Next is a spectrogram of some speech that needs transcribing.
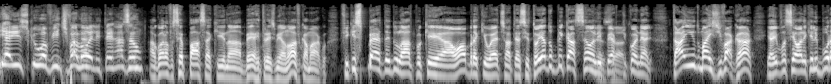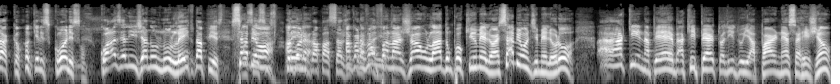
E é isso que o ouvinte falou, ele tem razão. Agora você passa aqui na BR-369, Camargo, fica esperto aí do lado, porque a obra que o Edson até citou e a duplicação ali Exato. perto de Cornélio, tá indo mais devagar, e aí você olha aquele buracão, aqueles cones, quase ali já no, no leito da pista. Sabe, você ó, agora, pra passar junto agora vamos carreta. falar já um lado um pouquinho melhor. Sabe onde melhorou? Aqui na PR, aqui perto ali do Iapar, nessa região,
